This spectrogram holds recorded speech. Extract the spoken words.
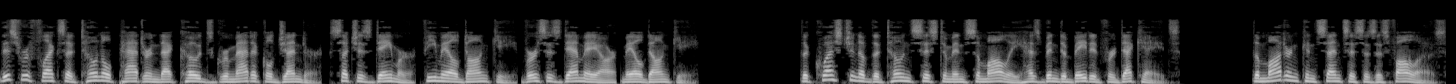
This reflects a tonal pattern that codes grammatical gender, such as damer female donkey versus damayar male donkey. The question of the tone system in Somali has been debated for decades. The modern consensus is as follows.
